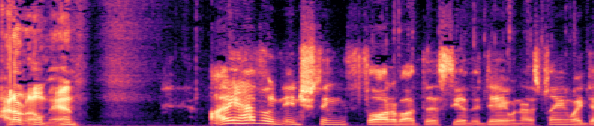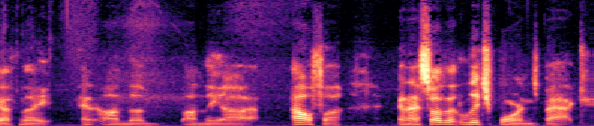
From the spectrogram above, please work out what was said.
I don't know, man. I have an interesting thought about this the other day when I was playing my Death Knight on the on the uh, alpha, and I saw that Lichborn's back.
